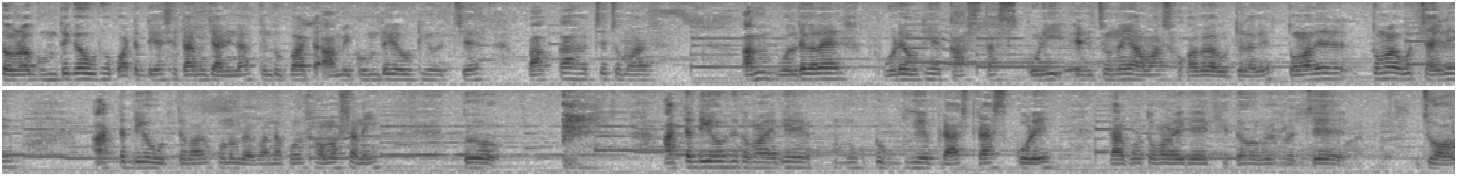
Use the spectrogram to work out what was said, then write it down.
তোমরা ঘুম থেকে উঠো কটার দিকে সেটা আমি জানি না, কিন্তু বাট আমি ঘুম থেকে উঠি হচ্ছে, পাক্কা হচ্ছে তোমার, আমি বলতে গেলে ভোরে উঠে কাজ টাজ করি, এর জন্যই আমার সকালবেলা উঠতে লাগে। তোমাদের, তোমরা চাইলে আটটার দিকে উঠতে পারো, কোনো ব্যাপার না, কোনো সমস্যা নেই। তো আটটার দিকে উঠে তোমাদেরকে মুখ টুক ধুয়ে ব্রাশ ট্রাশ করে তারপর তোমাদেরকে খেতে হবে হচ্ছে জল,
